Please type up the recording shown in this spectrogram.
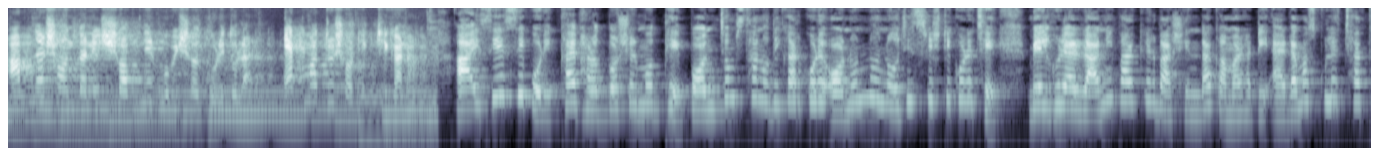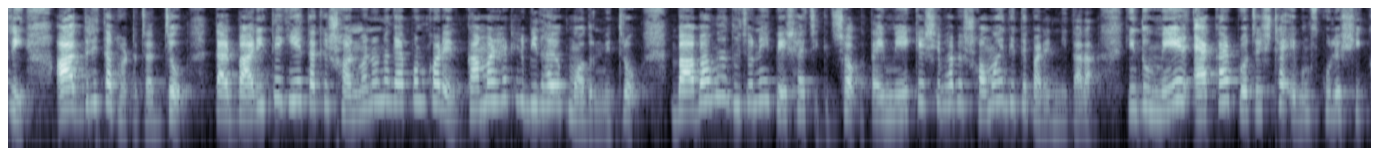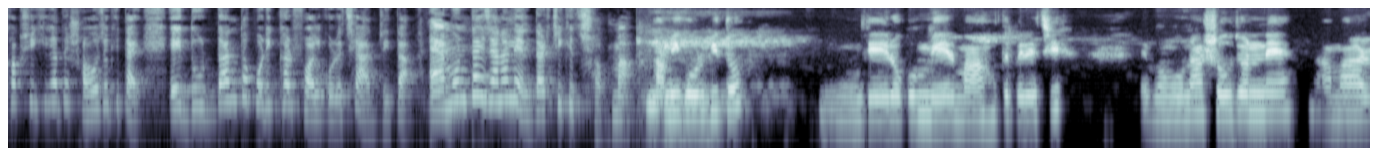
আপনার সন্তানের স্বপ্নের ভবিষ্যৎ গড়ে তোলার একমাত্র সঠিক ঠিকানা। আইসিএসসি পরীক্ষায় ভারতবর্ষের মধ্যে পঞ্চম স্থান অধিকার করে অনন্য নজির সৃষ্টি করেছে বেলঘুরিয়ার রানী পার্কের বাসিন্দা কামারহাটি অ্যাডামা স্কুলের ছাত্রী আদ্রিতা ভট্টাচার্য। তার বাড়িতে গিয়ে তাকে সম্মাননা জ্ঞাপন করেন কামারহাটির বিধায়ক মদন মিত্র। বাবা মা দুজনেই পেশায় চিকিৎসক, তাই মেয়েকে সেভাবে সময় দিতে পারেননি তারা। কিন্তু মেয়ের একার প্রচেষ্টা এবং স্কুলের শিক্ষক শিক্ষিকাদের সহযোগিতায় এই দুর্দান্ত পরীক্ষার ফল করেছে আদ্রিতা। এমনটাই জানালেন তার চিকিৎসক মা। আমি গর্বিত যে এরকম মেয়ের মা হতে পেরেছি এবং ওনার সৌজন্যে আমার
